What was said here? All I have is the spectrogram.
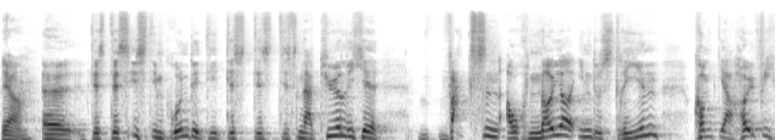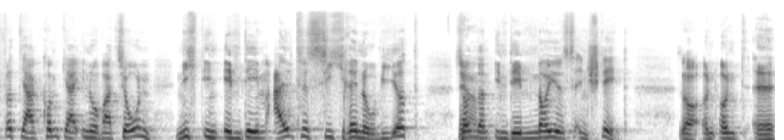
Ja. Äh, das, das ist im Grunde die, das, das, das natürliche Wachsen auch neuer Industrien kommt ja häufig wird ja kommt ja Innovation nicht in, in dem Altes sich renoviert, sondern ja. in dem Neues entsteht. So und und äh,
